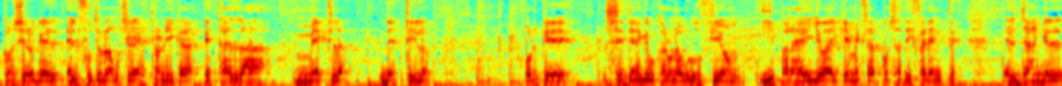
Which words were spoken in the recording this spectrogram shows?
considero que el futuro de la música electrónica está en la mezcla de estilos, porque se tiene que buscar una evolución y para ello hay que mezclar cosas diferentes. El jungle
